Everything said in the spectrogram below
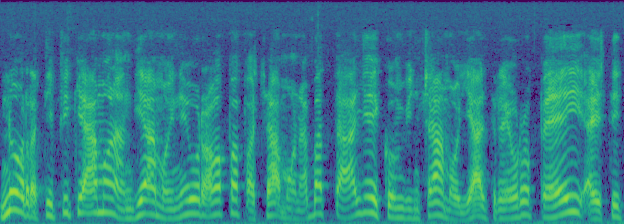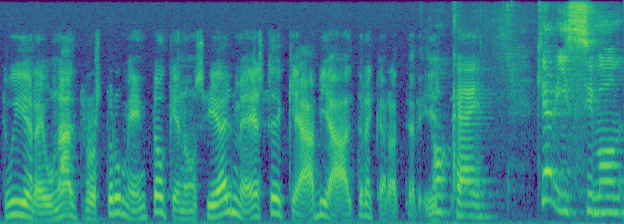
non ratifichiamo, andiamo in Europa, facciamo una battaglia e convinciamo gli altri europei a istituire un altro strumento che non sia il MES e che abbia altre caratteristiche. Ok. Chiarissimo,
